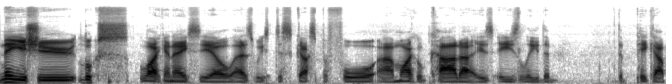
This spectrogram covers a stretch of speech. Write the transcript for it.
Knee issue looks like an ACL, as we discussed before. Uh, Michael Carter is easily the the pickup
